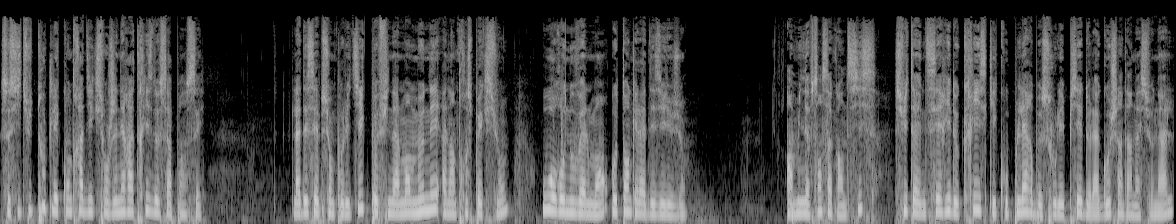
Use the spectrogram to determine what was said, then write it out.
se situent toutes les contradictions génératrices de sa pensée. La déception politique peut finalement mener à l'introspection ou au renouvellement autant qu'à la désillusion. En 1956, suite à une série de crises qui coupent l'herbe sous les pieds de la gauche internationale,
